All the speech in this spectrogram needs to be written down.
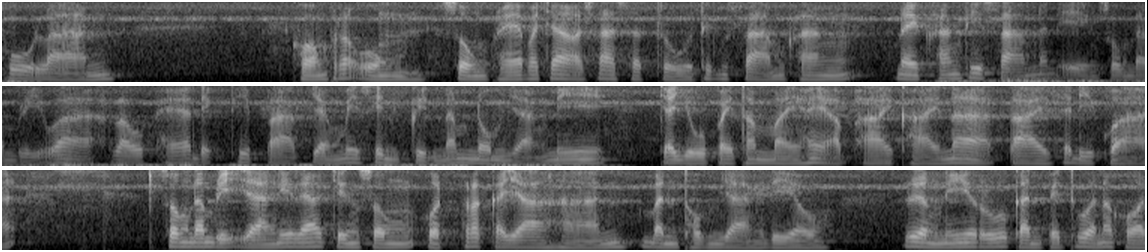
ผู้หลานของพระองค์ทรงแพ้พระเจ้าอาชาศัตรูถึงสามครั้ง ในครั้งที่สามนั่นเองทรงดำริว่าเราแพ้เด็กที่ปากยังไม่สิ้นกลิ่นน้ำนมอย่างนี้ จะอยู่ไปทำไมให้อับอายขายหน้าตายซะดีกว่า ทรงดำริอย่างนี้แล้วจึงทรงอดพระกยาหารบรรทมอย่างเดียว เรื่องนี้รู้กันไปทั่วนคร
